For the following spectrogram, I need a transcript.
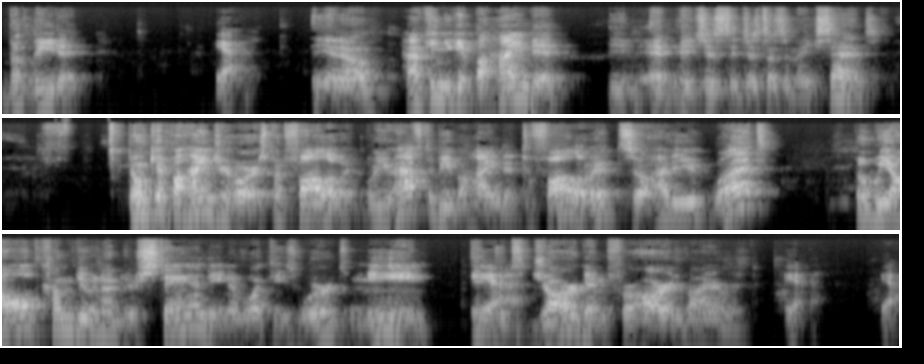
but lead it Yeah. you know how can you get behind it? And it just it just doesn't make sense. Don't get behind your horse but follow it. Well you have to be behind it to follow it. So how do you what? But we all come to an understanding of what these words mean. It- Yeah. it's jargon for our environment. Yeah. Yeah.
